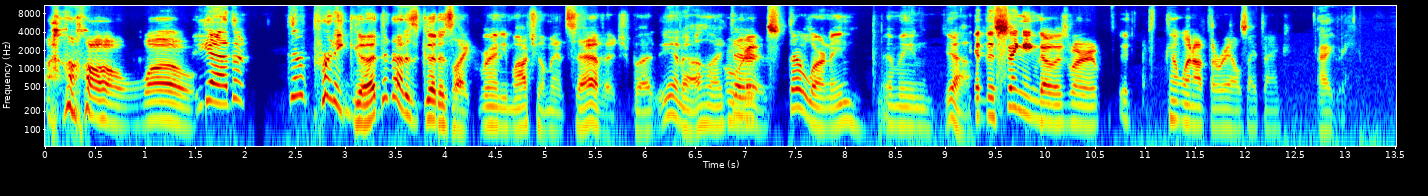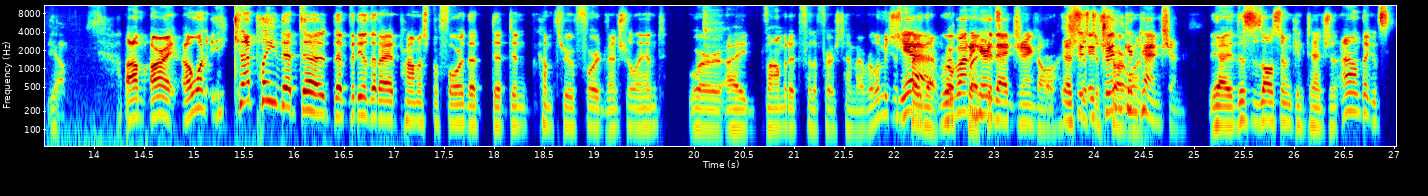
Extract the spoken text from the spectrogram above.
Oh, whoa. Yeah, they're they're pretty good. They're not as good as like Randy Macho Man Savage, but you know, like Who they're they're learning. I mean, yeah. Yeah, the singing though is where it kind of went off the rails. I think. I agree. Yeah. Um, all right, I want. Can I play that uh, that video that I had promised before that that didn't come through for Adventureland, where I vomited for the first time ever? Let me just yeah, play that real we real want to hear It's- that jingle. It's It's, just a it's in short one. Yeah, this is also in contention. I don't think it's.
